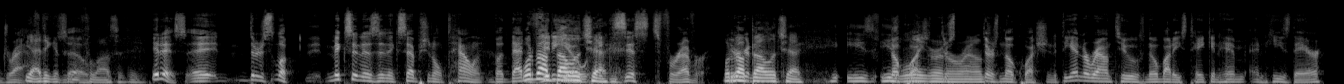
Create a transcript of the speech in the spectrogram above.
draft. Yeah, I think it's a good philosophy. It is. Uh, there's look, Mixon is an exceptional talent, but that What about video Belichick? exists forever. What You're about gonna- Belichick? He's he's no lingering There's, around. there's no question. At the end of round two, if nobody's taken him and he's there,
